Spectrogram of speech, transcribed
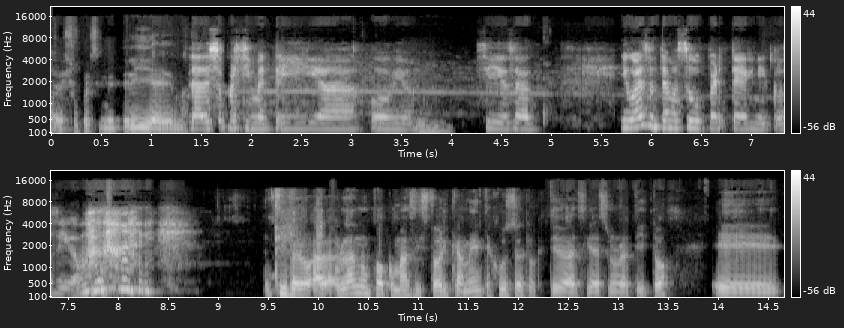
de supersimetría y demás. La de supersimetría, obvio. Sí, o sea, igual son temas súper técnicos, digamos. Sí, pero hablando un poco más históricamente, justo es lo que te iba a decir hace un ratito, eh,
